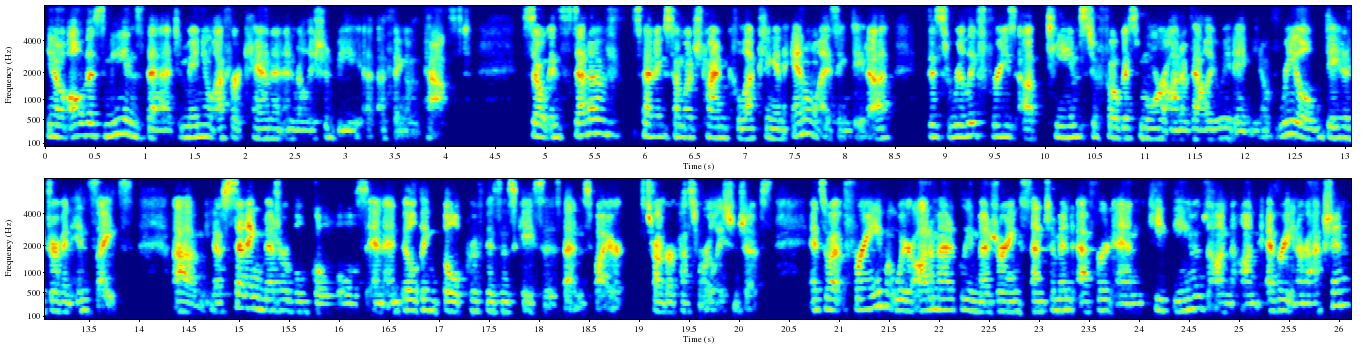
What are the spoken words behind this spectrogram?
you know, all this means that manual effort can and really should be a thing of the past. So instead of spending so much time collecting and analyzing data, this really frees up teams to focus more on evaluating you know real data driven insights um, you know setting measurable goals and, and building bulletproof business cases that inspire stronger customer relationships. And so at frame we're automatically measuring sentiment effort and key themes on on every interaction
